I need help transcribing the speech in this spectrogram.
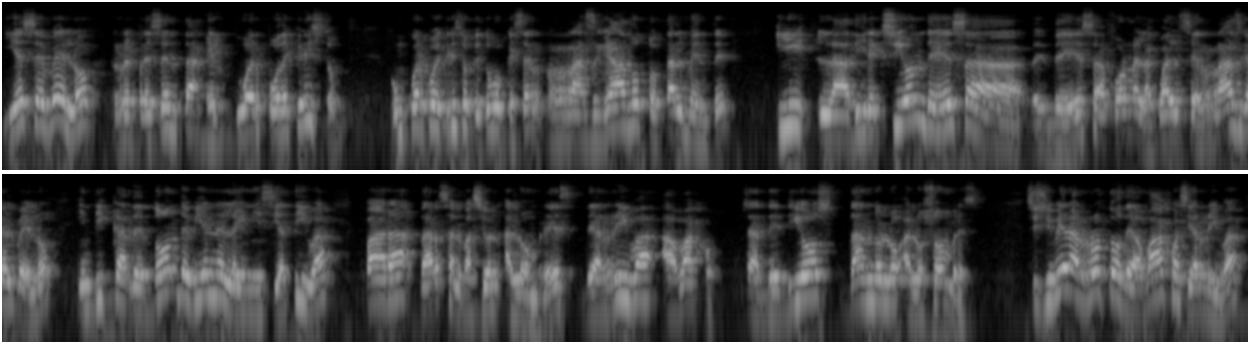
Y ese velo representa el cuerpo de Cristo. un cuerpo de Cristo que tuvo que ser rasgado totalmente y la dirección de esa, de, esa forma en la cual se rasga el velo indica de dónde viene la iniciativa para dar salvación al hombre. Es de arriba abajo, o sea, de Dios dándolo a los hombres. Si se hubiera roto de abajo hacia arriba,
